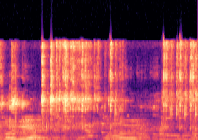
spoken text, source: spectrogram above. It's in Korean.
저기 올라오는 겁니다.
